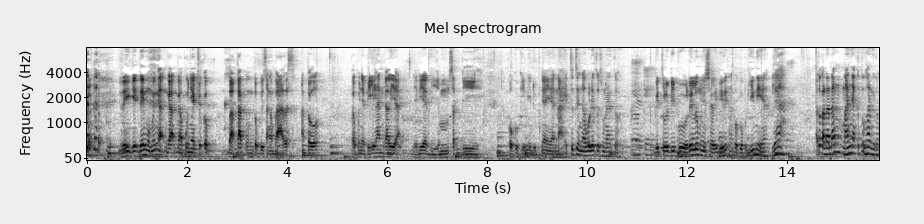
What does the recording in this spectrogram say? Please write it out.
jadi dia mungkin nggak nggak nggak punya cukup bakat untuk bisa ngebales atau nggak punya pilihan kali ya. Jadi ya diem sedih kok gue gini hidupnya ya. Nah itu tuh nggak boleh tuh sebenarnya tuh. Oke. gitu lu dibully lu menyesali diri kenapa gue begini ya? Lah atau kadang-kadang nanya ke Tuhan gitu.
